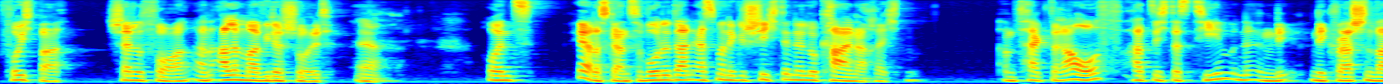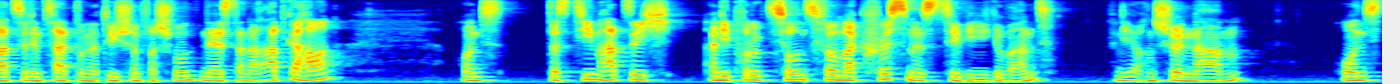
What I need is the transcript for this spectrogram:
Furchtbar. Channel 4, an allem mal wieder schuld. Ja. Und ja, das Ganze wurde dann erstmal eine Geschichte in den Lokalnachrichten. Am Tag drauf hat sich das Team, Nick Russian war zu dem Zeitpunkt natürlich schon verschwunden, der ist danach abgehauen. Und das Team hat sich an die Produktionsfirma Christmas TV gewandt. Finde ich auch einen schönen Namen. Und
